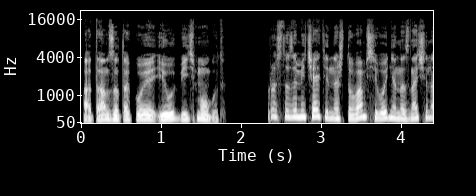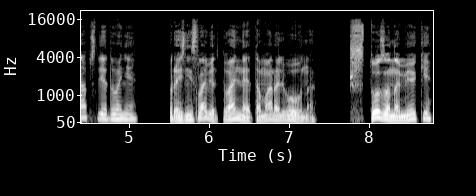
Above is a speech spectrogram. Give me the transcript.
а там за такое и убить могут. Просто замечательно, что вам сегодня назначено обследование, произнесла виртуальная Тамара Львовна. Что за намеки?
